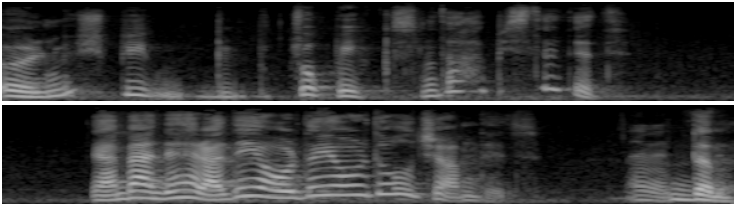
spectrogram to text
ölmüş büyük, büyük- çok büyük kısmı da hapiste dedi. Yani ben de herhalde ya orada ya orada olacağım dedi. Evet. Dım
